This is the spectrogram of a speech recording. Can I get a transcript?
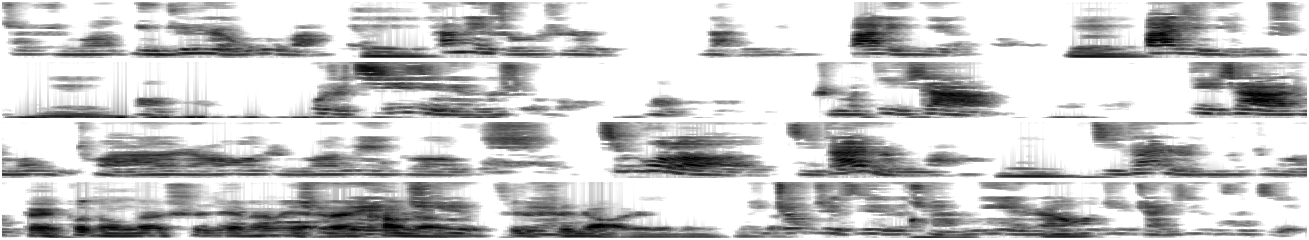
就是什么领军人物吧。嗯，他那时候是哪一年？八零年，嗯，八几年的时候，嗯，哦，或者七几年的时候，哦，什么地下，地下什么舞团，然后什么那个，经过了几代人吧，嗯，几代人的对不同的世界，他们也在抗争，去寻找这个东西，去争取自己的权利，然后去展现自己。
